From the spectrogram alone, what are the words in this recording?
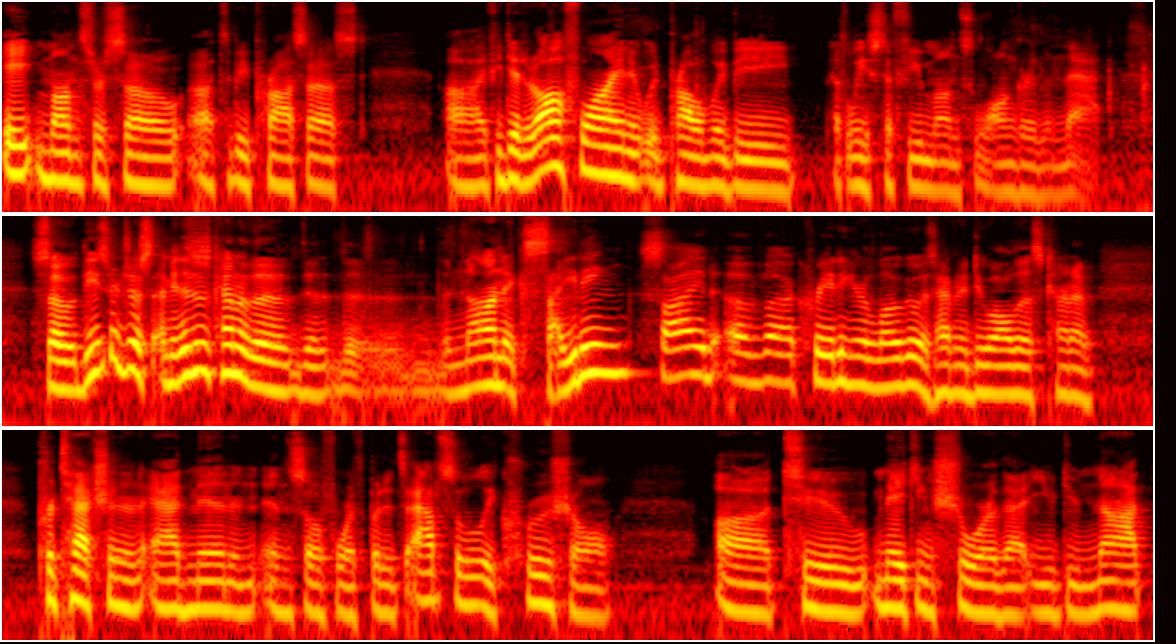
eight months or so uh, to be processed. Uh, if you did it offline, it would probably be at least a few months longer than that. So these are just, I mean, this is kind of the, the, the, the non exciting side of uh, creating your logo, is having to do all this kind of protection and admin and, and so forth, but it's absolutely crucial uh, to making sure that you do not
